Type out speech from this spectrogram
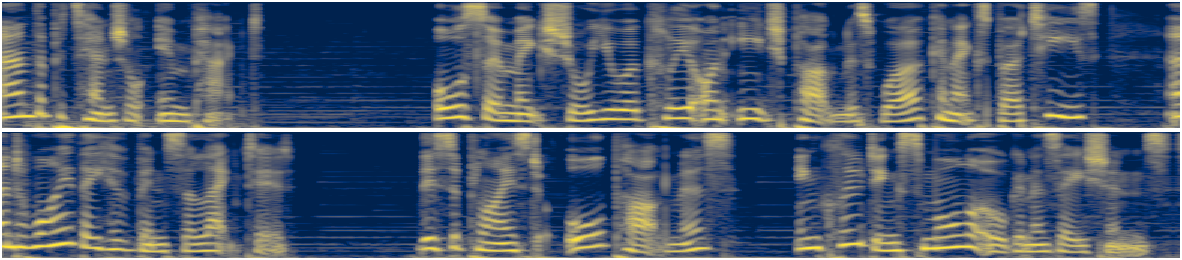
and the potential impact. Also make sure you are clear on each partner's work and expertise and why they have been selected. This applies to all partners including smaller organizations.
